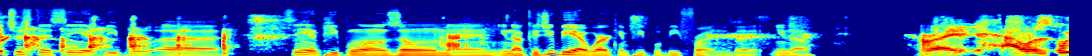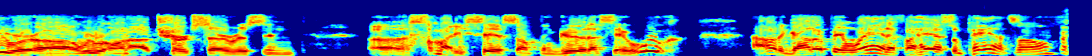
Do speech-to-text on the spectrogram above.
interesting seeing people uh seeing people on Zoom, man. You know, because you be at work and people be fronting, but you know. Right. I was. We were. Uh, we were on our church service, and uh, somebody said something good. I said, "Woo." I would have got up and ran if I had some pants on.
